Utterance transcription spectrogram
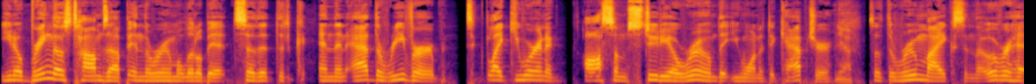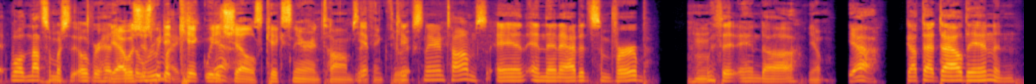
you know bring those toms up in the room a little bit so that the and then add the reverb to, like you were in a awesome studio room that you wanted to capture Yeah. so that the room mics and the overhead well not so much the overhead Yeah, it was just we did mics. kick, we Yeah. did shells, kick, snare, and toms. I think through kick it. snare and toms and and then added some verb Mhm. with it and uh Yep. yeah got that dialed in and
